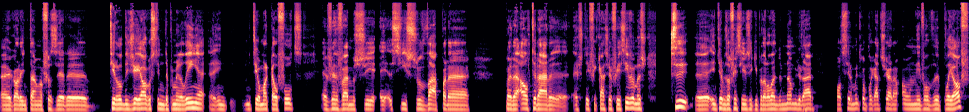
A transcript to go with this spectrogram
uh, agora então a fazer, uh, tirou o DJ Augustin da primeira linha, uh, meteu o Markel Fultz, a ver vamos se, se isso dá para, para alterar esta eficácia ofensiva, mas se em termos ofensivos a equipa da Orlando não melhorar, pode ser muito complicado chegar a, a um nível de playoff.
